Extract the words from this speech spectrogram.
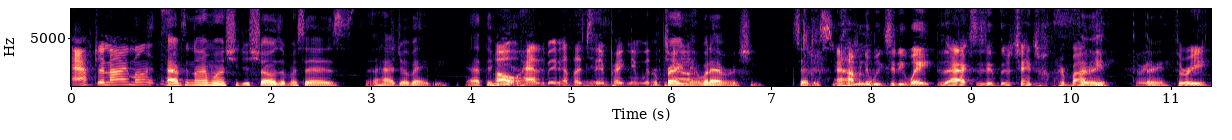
After nine months. After nine months, she just shows up and says, "I had your baby." After he oh, had- had the baby. I thought you said pregnant with or the pregnant, child. whatever. She said this. And how many weeks did he wait to ask us if there's changes with her body? Three. Three. Three. Three?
